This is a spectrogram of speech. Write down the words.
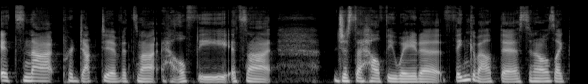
it's not productive. It's not healthy. It's not just a healthy way to think about this. And I was like,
